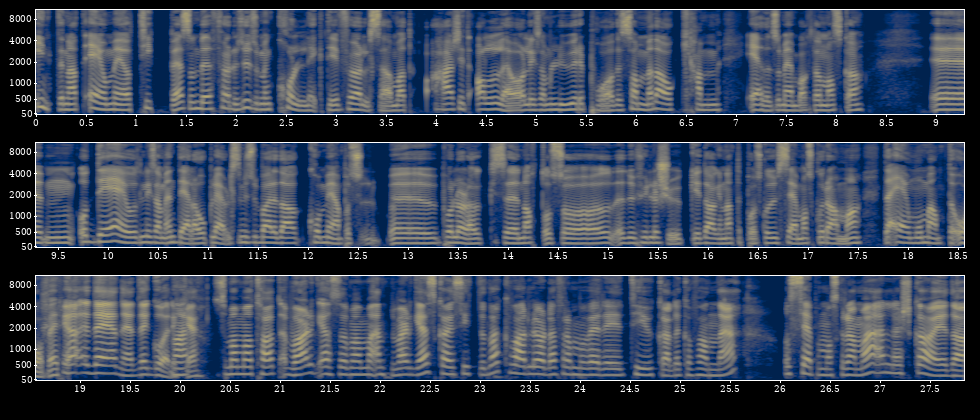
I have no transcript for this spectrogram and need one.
Internett er jo med å tippe, så det føles ut som en kollektiv følelse om at her sitter alle og liksom lurer på det samme, da, og hvem er det som er bak den maska? Um, og det er jo liksom en del av opplevelsen. Hvis du bare da kommer hjem på, uh, på lørdagsnatt, og så er du fyllesyk i dagen etterpå, skal du se Maskorama, da er jo momentet over. Ja, det er enig, det går Nei. ikke. Så man må ta et valg. Altså, man må enten velge skal jeg sitte da hver lørdag framover i ti uker, eller hva faen det er, og se på Maskorama, eller skal jeg da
